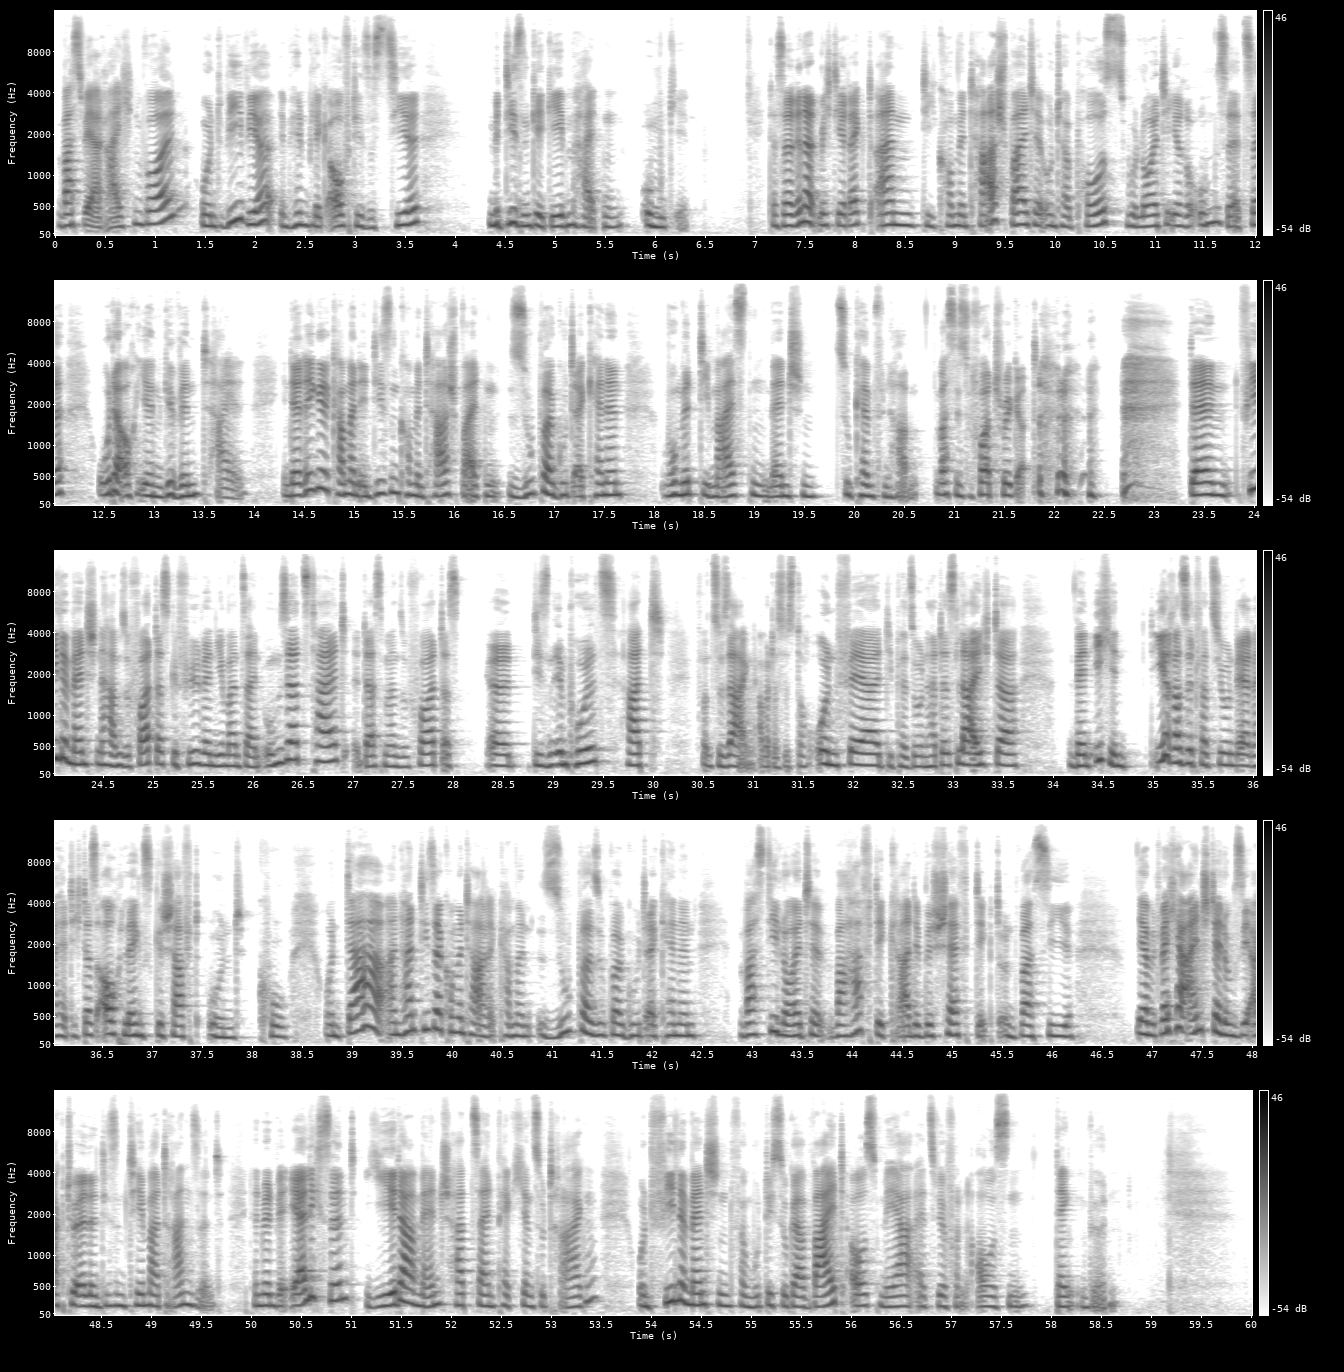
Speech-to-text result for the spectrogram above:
was wir erreichen wollen und wie wir im Hinblick auf dieses Ziel mit diesen Gegebenheiten umgehen. Das erinnert mich direkt an die Kommentarspalte unter Posts, wo Leute ihre Umsätze oder auch ihren Gewinn teilen. In der Regel kann man in diesen Kommentarspalten super gut erkennen, womit die meisten Menschen zu kämpfen haben, was sie sofort triggert. Denn viele Menschen haben sofort das Gefühl, wenn jemand seinen Umsatz teilt, dass man sofort das, äh, diesen Impuls hat, von zu sagen, aber das ist doch unfair, die Person hat es leichter wenn ich in ihrer Situation wäre, hätte ich das auch längst geschafft und co. Und da anhand dieser Kommentare kann man super, super gut erkennen, was die Leute wahrhaftig gerade beschäftigt und was sie, ja, mit welcher Einstellung sie aktuell in diesem Thema dran sind. Denn wenn wir ehrlich sind, jeder Mensch hat sein Päckchen zu tragen und viele Menschen vermutlich sogar weitaus mehr, als wir von außen denken würden.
